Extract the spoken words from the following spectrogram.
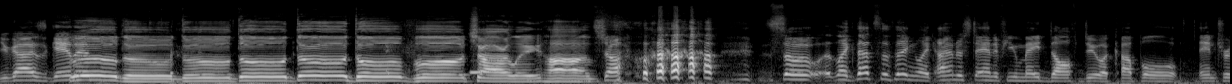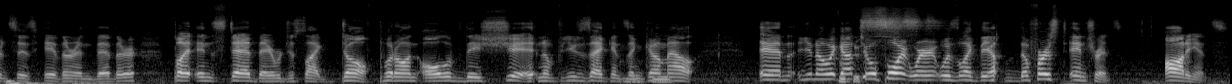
You guys get it? do do do do do do boo, Charlie Haas. So, so like that's the thing. Like I understand if you made Dolph do a couple entrances hither and thither, but instead they were just like Dolph, put on all of this shit in a few seconds and come out. And you know it got to a point where it was like the the first entrance, audience.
